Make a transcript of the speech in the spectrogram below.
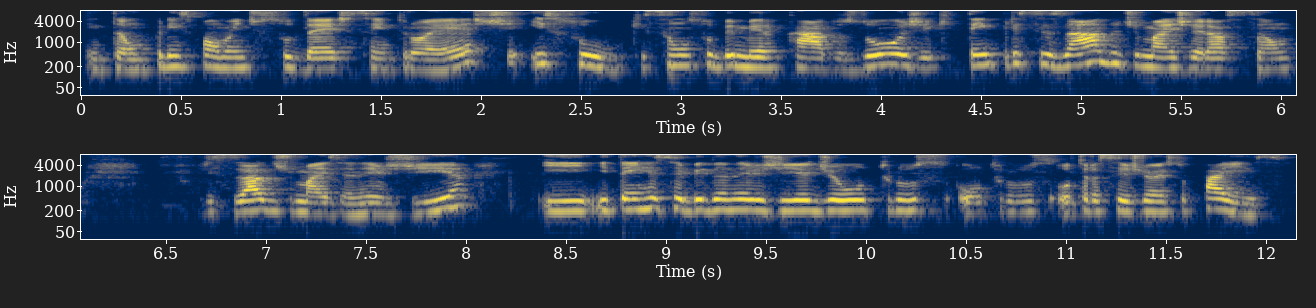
Então, principalmente Sudeste, Centro-Oeste e Sul, que são os submercados hoje que têm precisado de mais geração, precisado de mais energia e, e têm recebido energia de outros, outros, outras regiões do país.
